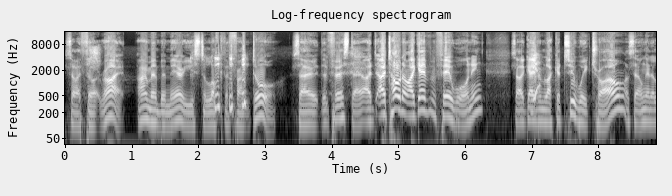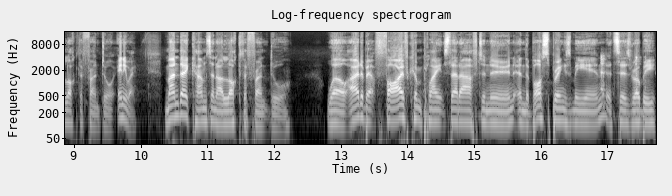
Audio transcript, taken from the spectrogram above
So I thought, right, I remember Mary used to lock the front door. So the first day, I, I told him, I gave him fair warning. So I gave Yeah. him like a two week trial. I said, I'm going to lock the front door. Anyway, Monday comes and I lock the front door. Well, I had about five complaints that afternoon, and the boss brings me in and says, "Robbie,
